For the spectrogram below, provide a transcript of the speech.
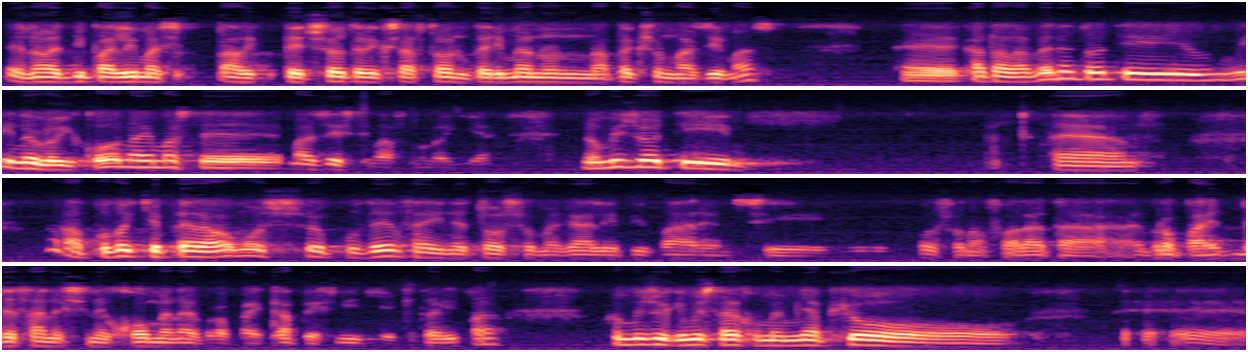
ενώ αντίπαλοι μας πα- περισσότεροι εξ αυτών περιμένουν να παίξουν μαζί μας, ε, καταλαβαίνετε ότι είναι λογικό να είμαστε μαζί στη βαθμολογία. Νομίζω ότι ε, Από εδώ και πέρα όμως που δεν θα είναι τόσο μεγάλη επιβάρυνση όσον αφορά τα ευρωπαϊκά, δεν θα είναι συνεχόμενα ευρωπαϊκά παιχνίδια κτλ. Νομίζω και εμείς θα έχουμε μια πιο ε,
